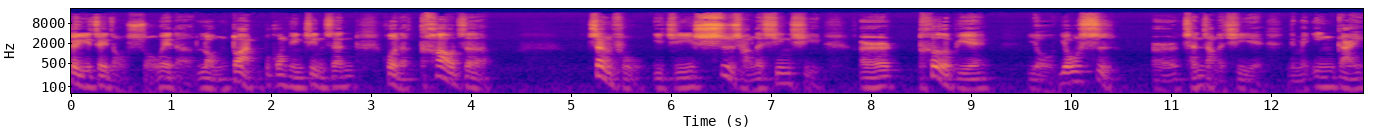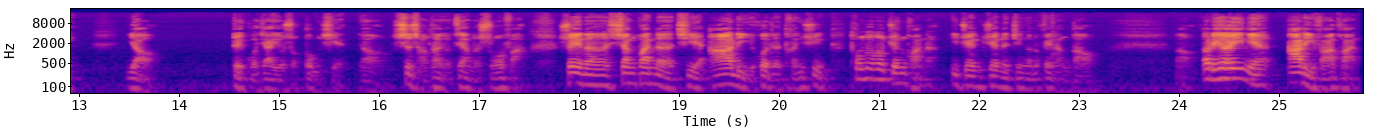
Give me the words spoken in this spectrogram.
对于这种所谓的垄断、不公平竞争，或者靠着政府以及市场的兴起而特别有优势而成长的企业，你们应该要。对国家有所贡献啊，市场上有这样的说法，所以呢，相关的企业阿里或者腾讯，通通都捐款了，一捐捐的金额都非常高，啊，二零二一年阿里罚款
